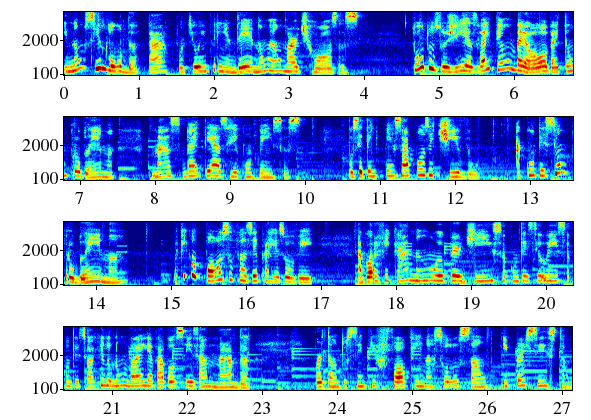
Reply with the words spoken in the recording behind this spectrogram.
E não se iluda, tá? Porque o empreender não é um mar de rosas todos os dias vai ter um BO, vai ter um problema, mas vai ter as recompensas. Você tem que pensar positivo. Aconteceu um problema, o que, que eu posso fazer para resolver? Agora ficar, ah, não, eu perdi isso, aconteceu isso, aconteceu aquilo, não vai levar vocês a nada. Portanto, sempre foquem na solução e persistam.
